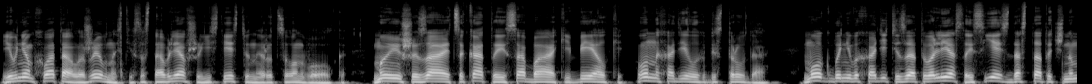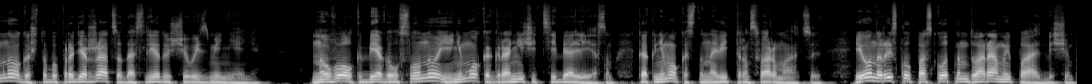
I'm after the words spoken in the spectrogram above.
и в нем хватало живности, составлявшей естественный рацион волка. Мыши, зайцы, коты, собаки, белки. Он находил их без труда. Мог бы не выходить из этого леса и съесть достаточно много, чтобы продержаться до следующего изменения. Но волк бегал с луной и не мог ограничить себя лесом, как не мог остановить трансформацию. И он рыскал по скотным дворам и пастбищам,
